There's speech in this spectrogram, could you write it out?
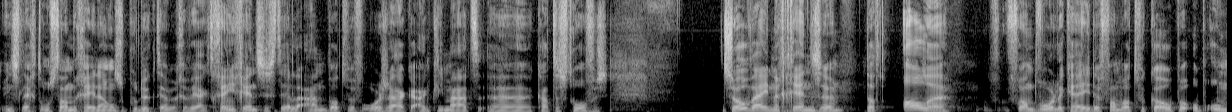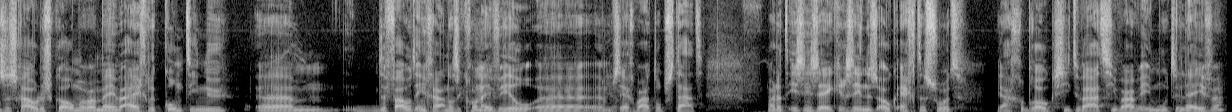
in slechte omstandigheden aan onze producten hebben gewerkt, geen grenzen stellen aan wat we veroorzaken aan klimaatcatastrofes. Zo weinig grenzen dat alle verantwoordelijkheden van wat we kopen op onze schouders komen, waarmee we eigenlijk continu ehm, de fout ingaan. Als ik gewoon even heel eh, zeg waar het op staat. Maar dat is in zekere zin dus ook echt een soort ja, gebroken situatie waar we in moeten leven.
